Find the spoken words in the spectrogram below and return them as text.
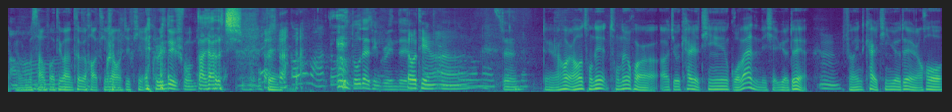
然后什么 Sum Forty One 特别好听，让我去听。Green Day 是我们大家的启蒙，对，高中好像都都在听 Green Day，都听，嗯，对。对，然后然后从那从那会儿呃就开始听国外的那些乐队，嗯，首先开始听乐队，然后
